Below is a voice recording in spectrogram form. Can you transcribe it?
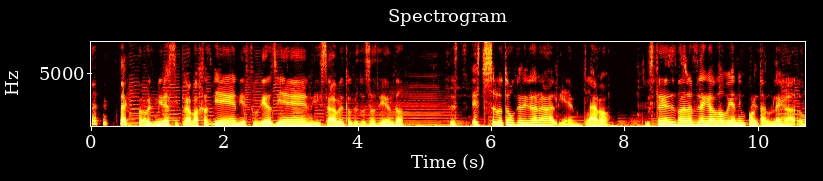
exacto. Pues mira, si trabajas bien y estudias bien y sabes lo que estás haciendo, pues esto se lo tengo que dejar a alguien. Claro. Si ustedes van a Un legado bien es un importante. legado.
